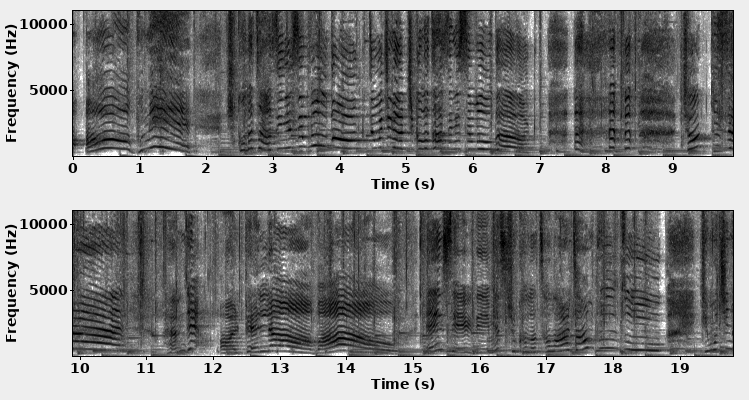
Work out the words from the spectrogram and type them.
Aa bu ne? Çikolata hazinesi bulduk. Timuçin çikolata hazinesi bulduk. Çok güzel. Hem de Alpella. Wow. En sevdiğimiz çikolatalardan bulduk. Timuçin.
